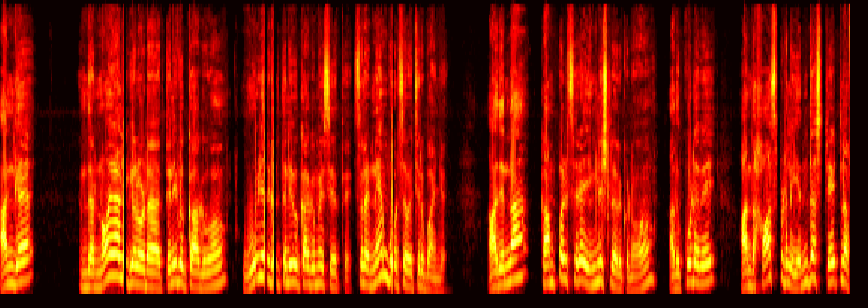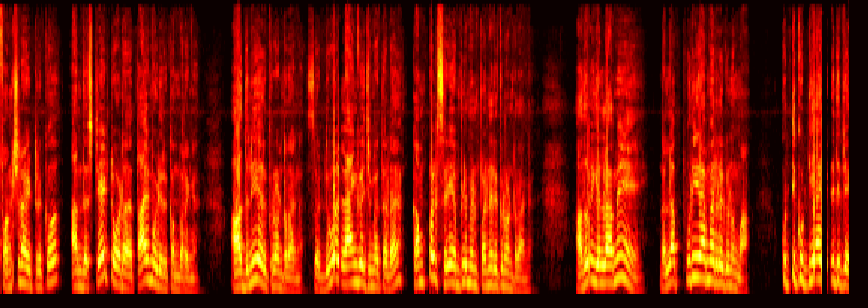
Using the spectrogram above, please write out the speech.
அங்கே இந்த நோயாளிகளோட தெளிவுக்காகவும் ஊழியர்கள் தெளிவுக்காகவுமே சேர்த்து சில நேம் போர்ட்ஸை வச்சுருப்பாங்க. அதெல்லாம் கம்பல்சரியாக இங்கிலீஷில் இருக்கணும். அது கூடவே அந்த ஹாஸ்பிட்டல் எந்த ஸ்டேட்டில் ஃபங்க்ஷன் ஆகிட்டு இருக்கோ அந்த ஸ்டேட்டோட தாய்மொழி இருக்கும் பாருங்கள் அதுலேயே இருக்கணுன்றாங்க ஸோ டுவல் லாங்குவேஜ் மெத்தடை கம்பல்சரியாக இம்ப்ளிமெண்ட் பண்ணியிருக்கணுன்றாங்க அதுவும் எல்லாமே நல்லா புரியுற மாதிரி இருக்கணுமா? குட்டி குட்டியாக எழுதிட்டு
